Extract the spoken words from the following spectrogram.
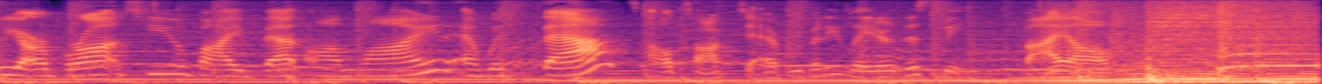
We are brought to you by Bet Online. And with that, I'll talk to everybody later this week. Bye, all.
